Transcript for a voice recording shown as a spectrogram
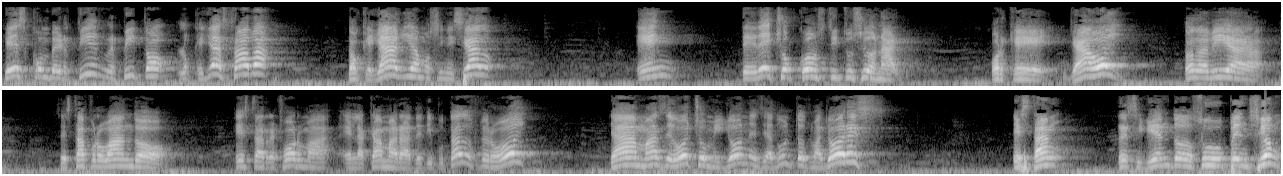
que es convertir, repito, lo que ya estaba, lo que ya habíamos iniciado, en derecho constitucional. Porque ya hoy todavía se está aprobando esta reforma en la Cámara de Diputados, pero hoy ya más de 8 millones de adultos mayores están recibiendo su pensión.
